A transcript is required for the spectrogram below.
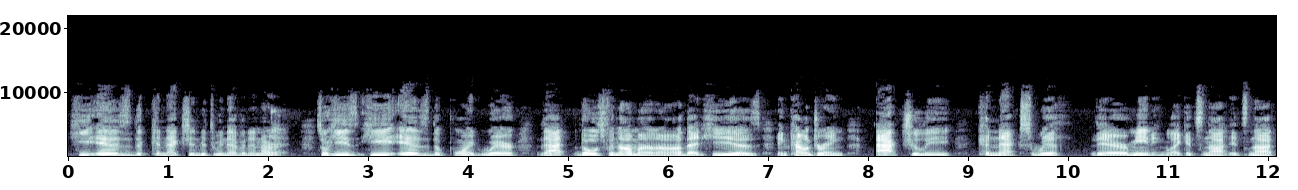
He is the connection between heaven and earth. Yeah. So he's he is the point where that those phenomena that he is encountering actually connects with their meaning. Like it's not it's not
